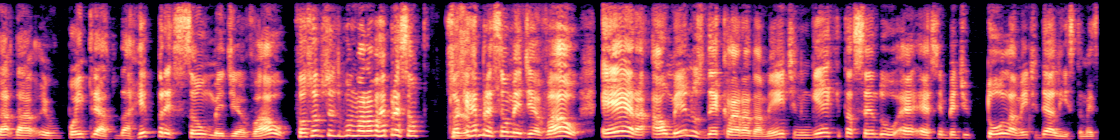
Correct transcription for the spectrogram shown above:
da, da eu põe entre atos, da repressão medieval, foi substituído por uma nova repressão Só que a repressão medieval era, ao menos declaradamente, ninguém aqui está sendo é, é, simplesmente tolamente idealista, mas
